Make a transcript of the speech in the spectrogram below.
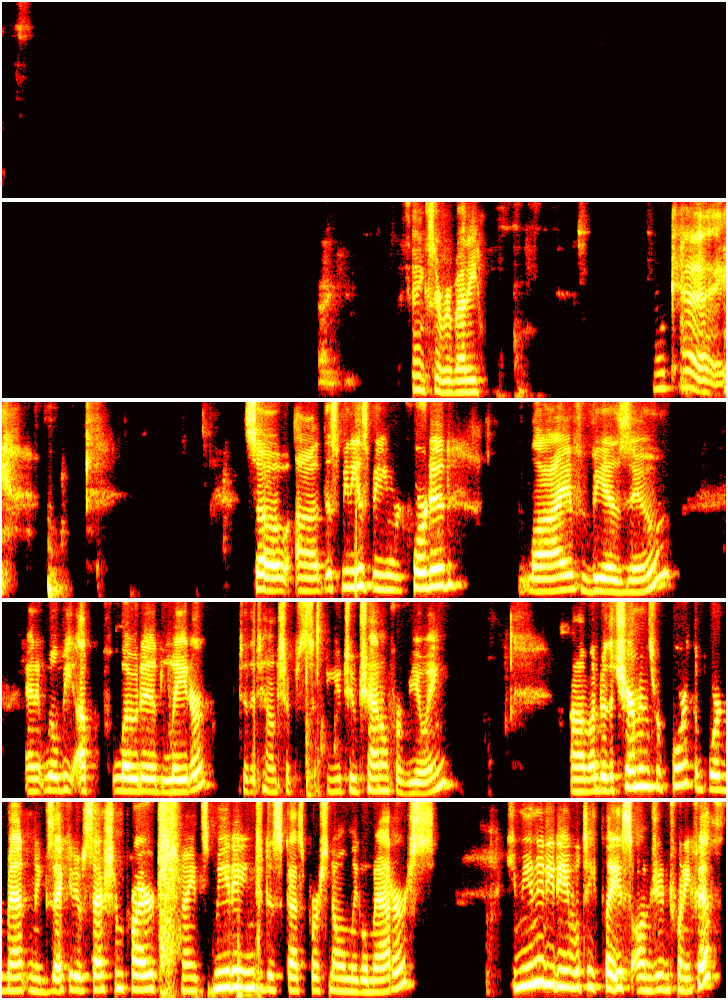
Thank you. Thanks, everybody. Okay. So uh, this meeting is being recorded live via Zoom, and it will be uploaded later to the township's YouTube channel for viewing. Um, under the chairman's report, the board met in executive session prior to tonight's meeting to discuss personnel and legal matters. Community Day will take place on June 25th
